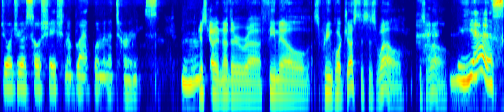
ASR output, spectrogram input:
Georgia Association of Black Women Attorneys. Mm-hmm. Just got another uh, female Supreme Court justice as well. As well. Yes.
